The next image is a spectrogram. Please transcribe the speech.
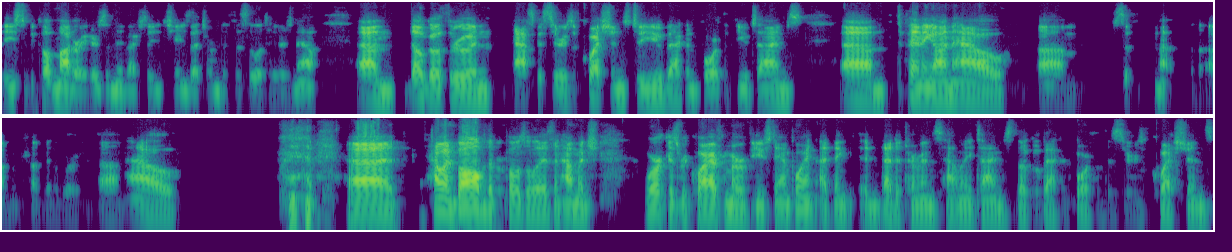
they used to be called moderators, and they've actually changed that term to facilitators now. Um, they'll go through and ask a series of questions to you back and forth a few times, um, depending on how, um, so not, I'm trying to think the word, um, how, uh, how involved the proposal is and how much work is required from a review standpoint. I think that determines how many times they'll go back and forth with a series of questions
